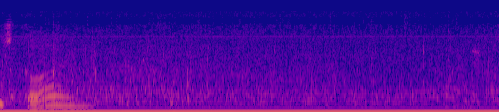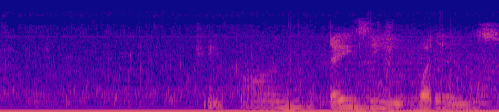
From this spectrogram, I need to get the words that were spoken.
Sounds good. Keep on. Daisy, what is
